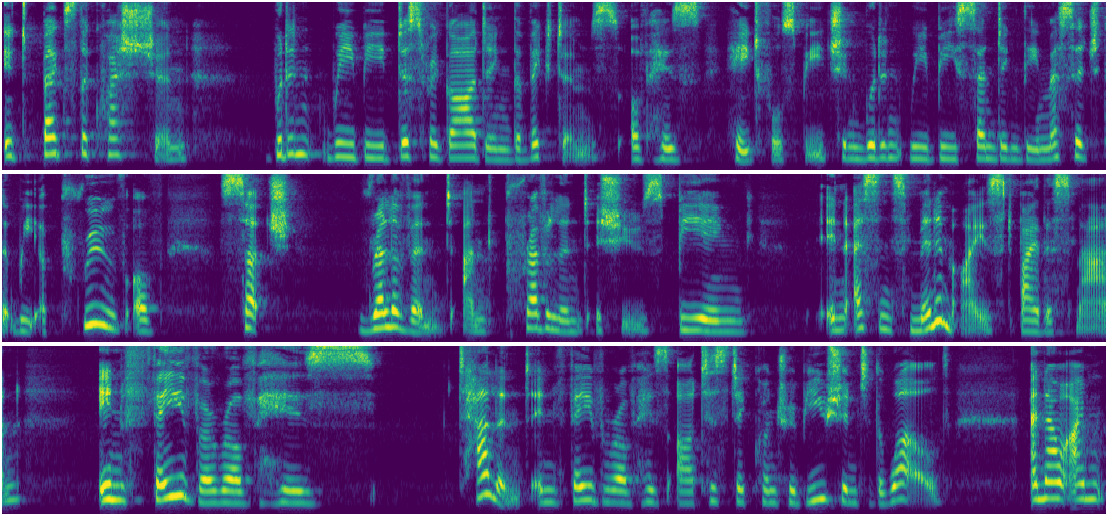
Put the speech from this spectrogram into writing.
It begs the question wouldn't we be disregarding the victims of his hateful speech and wouldn't we be sending the message that we approve of such relevant and prevalent issues being in essence minimized by this man in favor of his talent in favor of his artistic contribution to the world. And now i'm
